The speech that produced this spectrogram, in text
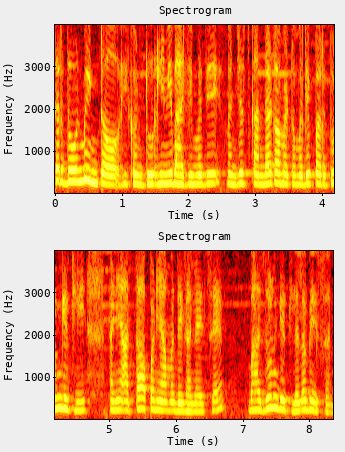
तर दोन मिनटं ही कंटुरली मी भाजीमध्ये म्हणजेच कांदा टोमॅटोमध्ये परतून घेतली आणि आता आपण यामध्ये घालायचं आहे भाजून घेतलेलं बेसन.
